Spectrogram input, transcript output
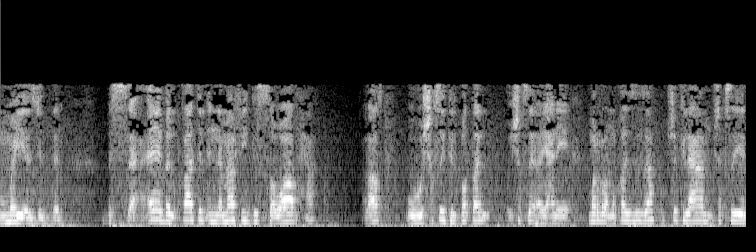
مميز جدا. بس عيب القاتل انه ما في قصة واضحة. خلاص؟ وشخصية البطل شخصية يعني مرة مقززة بشكل عام شخصية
